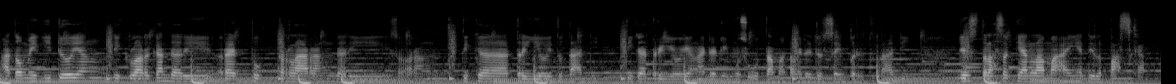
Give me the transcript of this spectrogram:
atau Megiddo yang dikeluarkan dari Red Book terlarang dari seorang tiga trio itu tadi. Tiga trio yang ada di musuh utama Kamen Rider Saber itu tadi. Dia setelah sekian lama akhirnya dilepaskan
